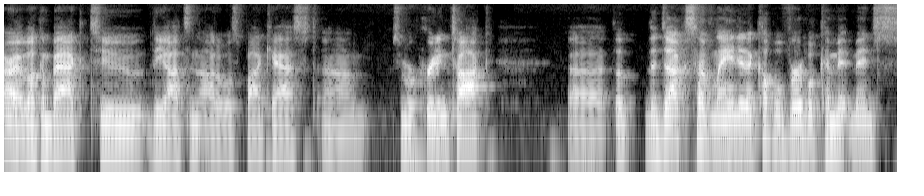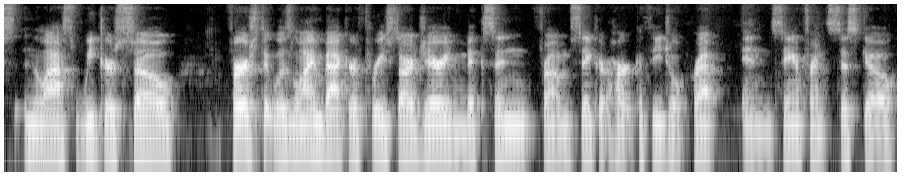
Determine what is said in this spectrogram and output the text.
All right, welcome back to the Odds and Audibles podcast. Um, some recruiting talk. Uh, the the Ducks have landed a couple verbal commitments in the last week or so. First, it was linebacker three star Jerry Mixon from Sacred Heart Cathedral Prep in San Francisco,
